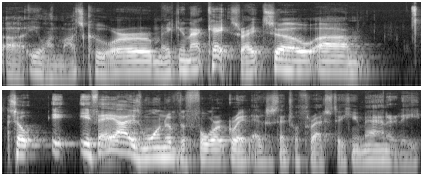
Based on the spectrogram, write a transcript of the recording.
uh, Elon Musk who are making that case, right? So. Um, so, if AI is one of the four great existential threats to humanity,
